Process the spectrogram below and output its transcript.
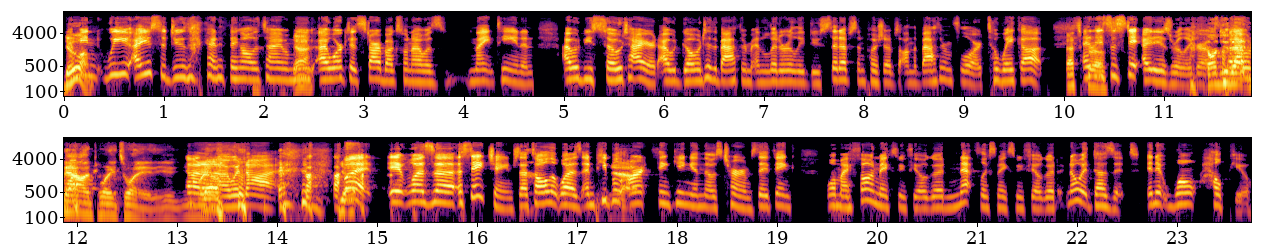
do I them. mean, we I used to do that kind of thing all the time. Yeah. We, I worked at Starbucks when I was 19, and I would be so tired. I would go into the bathroom and literally do sit-ups and push-ups on the bathroom floor to wake up. That's And gross. it's a state. It is really gross. Don't do that now in 2020. You- you no, no, no, I would not. but it was a, a state change. That's all it was. And people Yeah. aren't thinking in those terms. They think, well, my phone makes me feel good. Netflix makes me feel good. No, it doesn't. And it won't help you.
